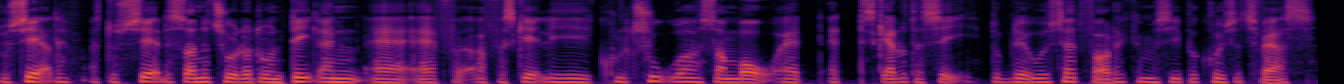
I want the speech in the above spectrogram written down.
du ser det. Altså, du ser det så naturligt, og du er en del af, en, af, af, af forskellige kulturer, som hvor at, at skal du da se. Du bliver udsat for det, kan man sige, på kryds og tværs.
